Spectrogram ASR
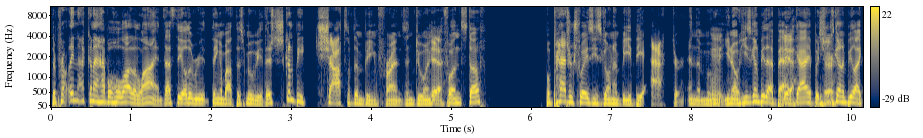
They're probably not going to have a whole lot of lines. That's the other re- thing about this movie. There's just going to be shots of them being friends and doing Yeah. fun stuff. But Patrick Swayze's going to be the actor in the movie. Mm. You know, he's going to be that bad Yeah, guy, but sure. he's going to be like,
